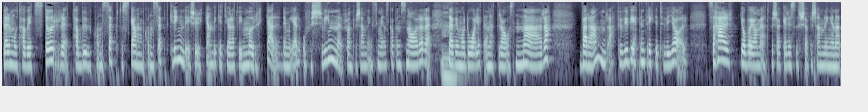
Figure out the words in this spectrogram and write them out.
Däremot har vi ett större tabukoncept och skamkoncept kring kring det i kyrkan, vilket gör att vi mörkar det mer och försvinner från församlingsgemenskapen snarare mm. när vi mår dåligt än att dra oss nära varandra, för vi vet inte riktigt hur vi gör. Så här jobbar jag med att försöka resursa församlingarna,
